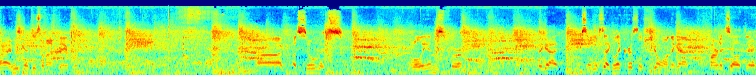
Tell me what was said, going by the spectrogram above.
All right, who's got this one on paper? Uh, assume it's Williams for. They got so it looks like Lake Crystal's showing. They got Harnets out there,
